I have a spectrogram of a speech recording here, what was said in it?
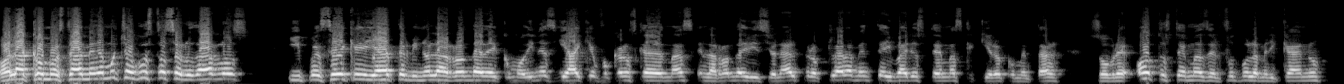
Hola, ¿cómo están? Me da mucho gusto saludarlos y pues sé que ya terminó la ronda de comodines y hay que enfocarnos cada vez más en la ronda divisional, pero claramente hay varios temas que quiero comentar sobre otros temas del fútbol americano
